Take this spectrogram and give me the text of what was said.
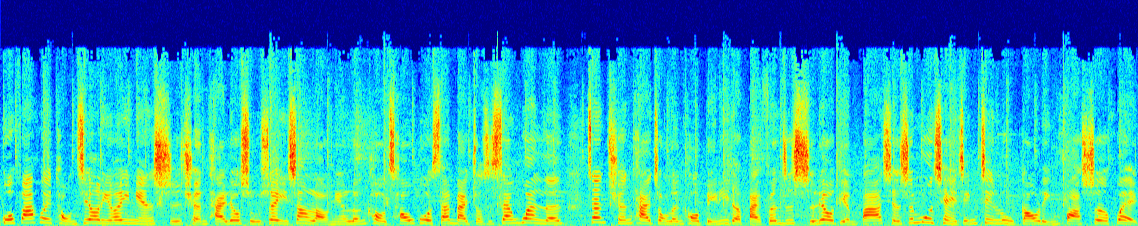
国发会统计，二零二一年时，全台六十五岁以上老年人口超过三百九十三万人，占全台总人口比例的百分之十六点八，显示目前已经进入高龄化社会。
